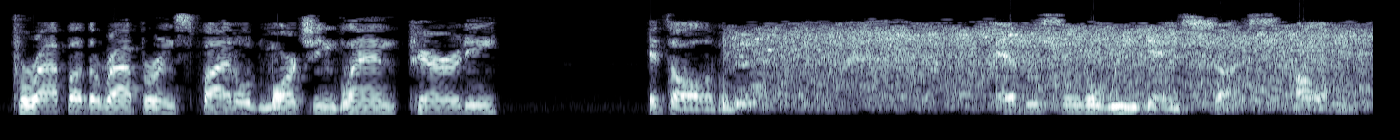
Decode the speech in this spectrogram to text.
Parappa the Rapper and Spitled Marching Bland parody. It's all of them. Every single Wii game sucks. All of them.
